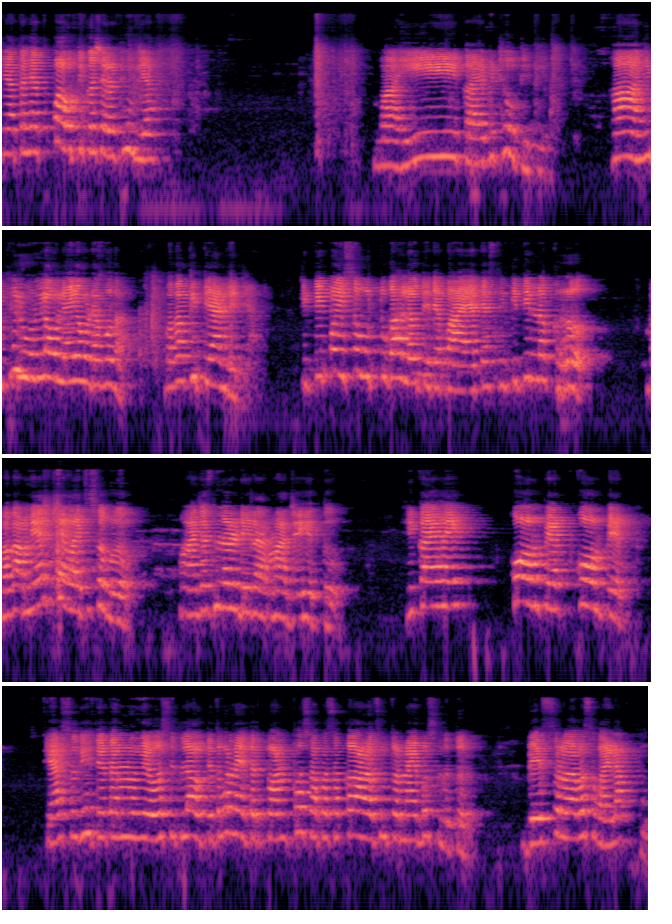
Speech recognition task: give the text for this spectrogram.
हे आता ह्यात पावती कशाला ठेवल्या बाई काय बी ठेवते ती. हा ही फिरवून लावल्या एवढ्या बघा. बघा किती आणले त्या. किती पैसे उत्तू घालवते त्या बाया त्यासनी किती नखर. बघा मॅच ठेवायचं सगळं. माझ्याच नरडीला माझ्या येतं. ही काय आहे? कॉम्पॅक्ट कॉम्पॅक्ट ते असं घेते तर मग व्यवस्थित लावते तर नाही तर तोंड फसा फसा काळाच होतं नाही बसलं तर. बेस सगळा बसवायला लागतो.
